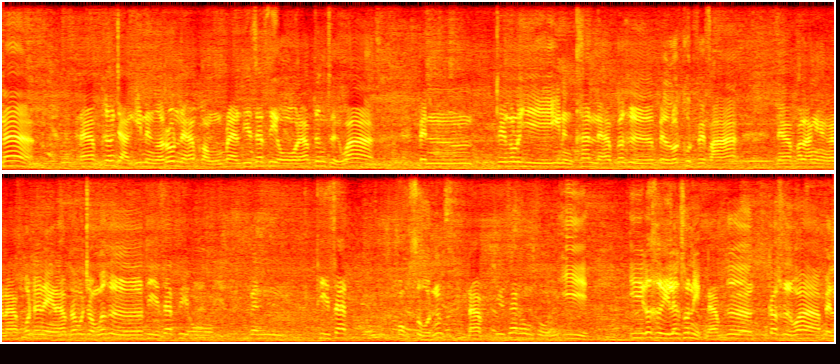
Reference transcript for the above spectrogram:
หน้านะครับเครื่องจักรอีหนึ่งรุ่นนะครับของแบรนด์ TZCO นะครับ ซึ่งถือว่าเป็นเทคโนโลยีอีกหนึ่งขั้นนะครับ ก็คือเป็นรถขุดไฟฟ้านะครับพลังแห่งอนาคตนั่นเองนะครับท่านผู้ชมก็คือ TZCO เป็น TZ 60นะครับ TZ 60 E E ก็คืออิเล็กทรอนิกส์นะครับก็คือว่าเป็น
